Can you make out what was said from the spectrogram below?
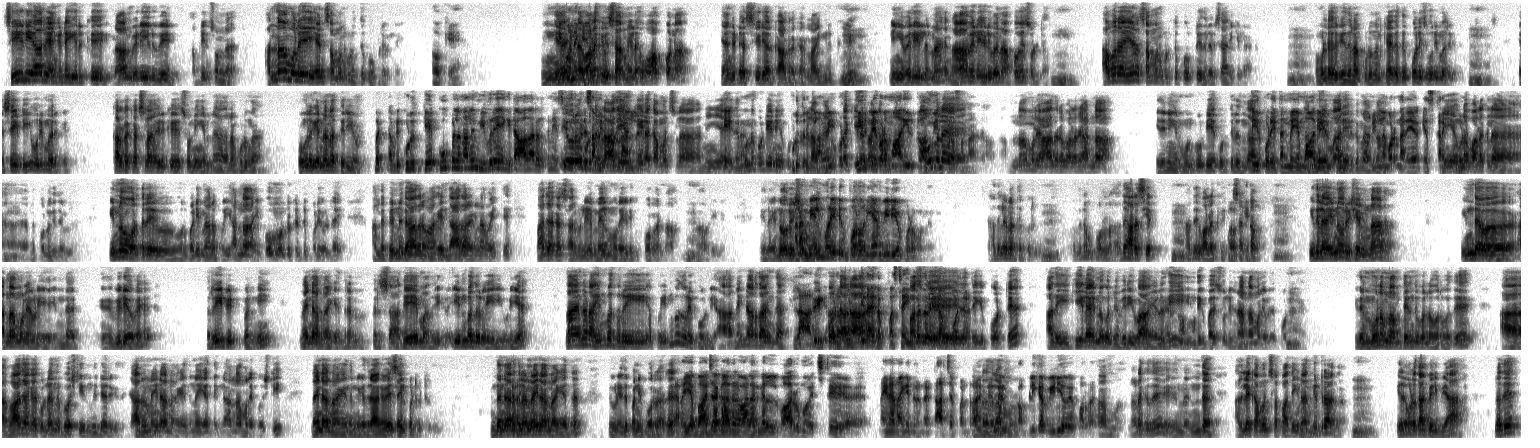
சிடிஆர் என்கிட்ட இருக்கு நான் வெளியிடுவேன் அப்படின்னு சொன்னேன் அண்ணாமலையை ஏன் சம்மன் கொடுத்து கூப்பிடவில்லை? ஓகே. நீங்க இந்த. வழக்கு விசாரணையில ஓப்பனா என்கிட்ட சிடிஆர் கால் ரெக்கார்ட்லாம் இருக்கு. நீங்க வெளியிடலன்னா நான் வெளியிடுவேன்னு அப்பவே சொல்லிட்டேன். அவரை ஏன் சம்மன் கொடுத்து கூப்பிட்டு இதுல விசாரிக்கல? உங்கள்ட்ட இருக்க இதெல்லாம் கொடுங்கன்னு கேட்கறதுக்கு போலீஸ் உரிமை இருக்கு. எஸ்ஐடி உரிமை இருக்கு. கால் ரெக்கார்ட்ஸ்லாம் இருக்கு சொன்னீங்கல்ல அதெல்லாம் கொடுங்க. உங்களுக்கு என்னென்ன தெரியும்? பட் அப்படி குடு கே கூப்பிடலனாலும் இவரே என்கிட்ட ஆதாரம் இருக்குன்னு இவரும் அதையும். கீழே கமெண்ட்ஸ்ல நீங்க இதை. முன்னக்கூட்டியே நீங்க கொடுத்துருக்கலாமே. கூட கீழே கூட மாறி இருக்கலாம் அவங்களே- சொன்னாங்க. அண்ணாமலை ஆதரவாளரே அண்ணா. இதை நீங்கள் முன்கூட்டியே கொடுத்துருந்தா தீர்ப்புடைய தன்மையே மாறி மாறி இருக்குமே அப்படின்லாம் கூட நிறைய கேஸ் நீங்க கூட வழக்குல அந்த பொண்ணுக்கு இன்னும் ஒருத்தர் ஒரு படி மேல போய் அண்ணா இப்பவும் ஒன்று கட்டுப்படவில்லை அந்த பெண்ணுக்கு ஆதரவாக இந்த ஆதாரங்கள்லாம் வைத்து பாஜக சார்பிலேயே மேல்முறையீடுக்கு போங்க அண்ணா. அப்படின்னு. இதுல இன்னொரு விஷயம் மேல்முறையீட்டுக்கு போறவர் ஏன் வீடியோ போட போறாரு? அதுல என்ன தப்பு இருக்கு? அதெல்லாம் போடலாம். அது அரசியல். அது வழக்கு. சட்டம். இதுல இன்னொரு விஷயம் என்னன்னா இந்த அண்ணாமலையுடைய இந்த வீடியோவை ரீட்வீட் பண்ணி நயினார் நாகேந்திரன் பெருசா அதே மாதிரி இன்பதுரையுடைய நான் என்னடா இன்பதுரை அப்போ இன்பதுரை போடலையா? நயினார் தான் இந்த அதை போட்டாரா? போட்டு அது கீழே இன்னும் கொஞ்சம் விரிவா எழுதி. இதுக்கு பதில் சொல்லுங்கன்னு ம். அண்ணாமலை போட்டிருக்காரு இதன் மூலம் நாம் தெரிந்து கொள்ள வருவது பாஜகக்குள்ள இந்த கோஷ்டி இருந்துட்டே இருக்குது. யாரும் ம். நயினா நாகேந்திரனை ஏத்துக்கல. அண்ணாமலை கோஷ்டி நயினா நாகேந்திரனுக்கு எதிராகவே செயல்பட்டுக்கிட்டு இருக்குது. இந்த நேரத்துல நயினா நாகேந்திரன் இவரு இது பண்ணி போடுறாரு. நிறைய பாஜக ஆதரவாளர்கள் வார் ரூம் வச்சுட்டு நயனா நாகேந்திரனை டார்ச்சர் பண்றாங்க பப்ளிக்கா வீடியோவே போடுறாங்க. ஆமா நடக்குது. இந்த- அதுலயே கமெண்ட்ஸ்ல பாத்தீங்கன்னா. திட்டுறாங்க. இதுல கூட காப்பி அடிப்பியா என்னது?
